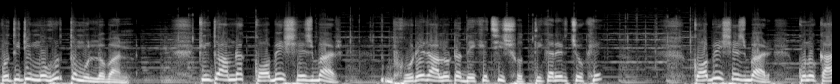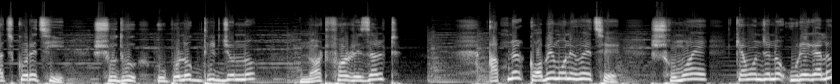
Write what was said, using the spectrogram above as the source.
প্রতিটি মুহূর্ত মূল্যবান। কিন্তু আমরা কবে শেষবার ভোরের আলোটা দেখেছি সত্যিকারের চোখে? কবে শেষবার কোনো কাজ করেছি শুধু উপলব্ধির জন্য নট ফর রেজাল্ট আপনার কবে মনে হয়েছে সময় কেমন যেন উড়ে গেল?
